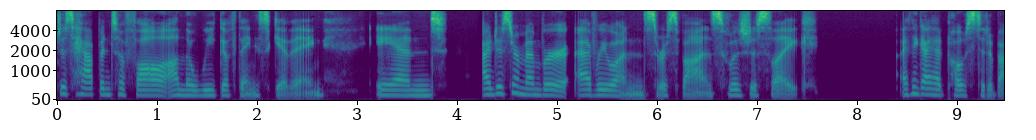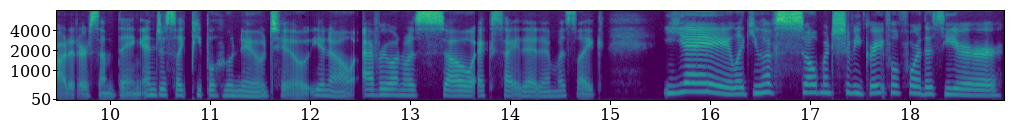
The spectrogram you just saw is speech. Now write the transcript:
just happened to fall on the week of Thanksgiving. And I just remember everyone's response was just like, I think I had posted about it or something, and just like people who knew too, you know, everyone was so excited and was like, Yay, like you have so much to be grateful for this year.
